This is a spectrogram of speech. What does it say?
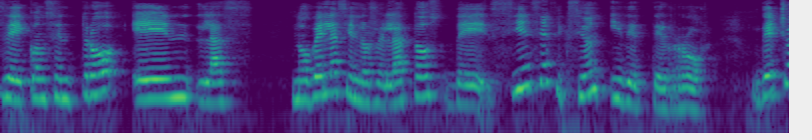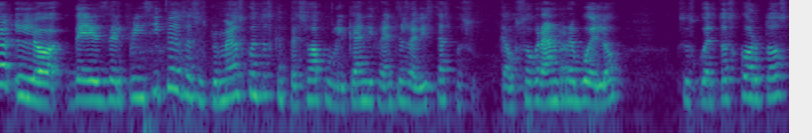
se concentró en las novelas y en los relatos de ciencia ficción y de terror. De hecho, lo, desde el principio, desde sus primeros cuentos que empezó a publicar en diferentes revistas, pues causó gran revuelo. Sus cuentos cortos,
